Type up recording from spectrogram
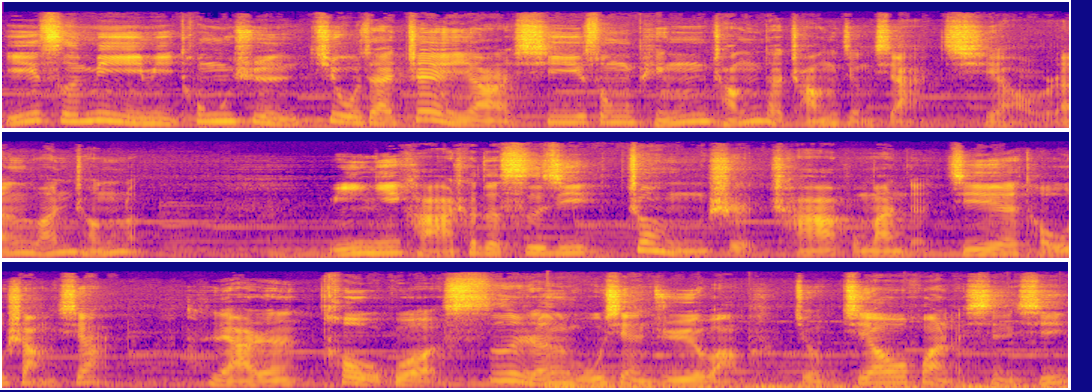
一次秘密通讯就在这样稀松平常的场景下悄然完成了？迷你卡车的司机正是查普曼的接头上线。俩人透过私人无线局域网就交换了信息，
